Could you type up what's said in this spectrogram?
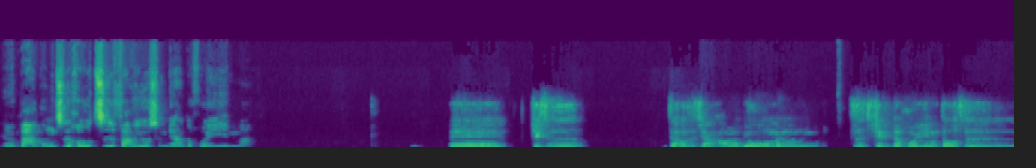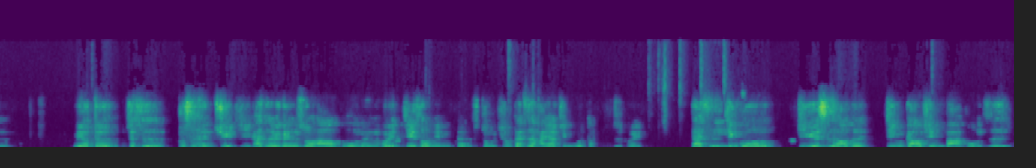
你们罢工之后，资方有什么样的回应吗？呃，其实这样子讲好了，因为我们之前的回应都是没有得，就是不是很具体，他只会跟你说啊，我们会接受你们的诉求，但是还要经过董事会，但是经过、嗯。七月四号的警告性罢工，我们只是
